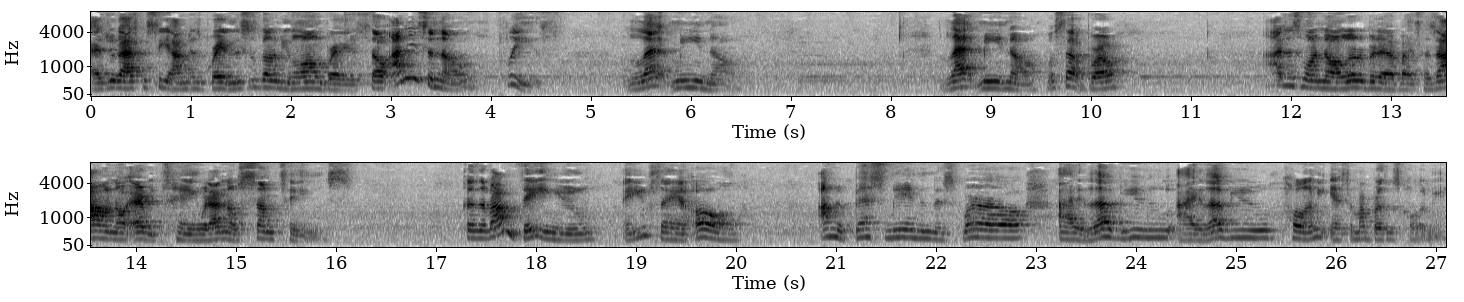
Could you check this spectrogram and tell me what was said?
As you guys can see, I'm just braiding. This is going to be long braids. So I need to know, please, let me know. Let me know. What's up, bro? I just want to know a little bit of advice because I don't know everything, but I know some things. Because if I'm dating you and you saying, oh, I'm the best man in this world. I love you. I love you. Hold on, let me answer. My brother's calling me.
